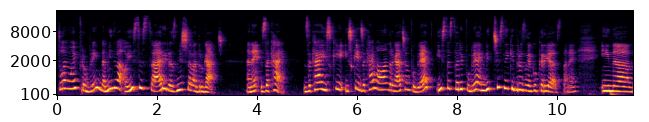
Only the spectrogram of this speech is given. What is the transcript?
To je moj problem, da mi dva o isti stvari razmišljava drugače. Zakaj? Zakaj, iskaj, iskaj, zakaj ima on drugačen pogled, iste stvari pogleda in vidi čist nekaj drugega kot jaz. In uh,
